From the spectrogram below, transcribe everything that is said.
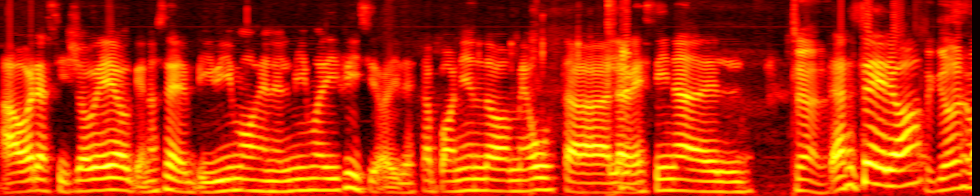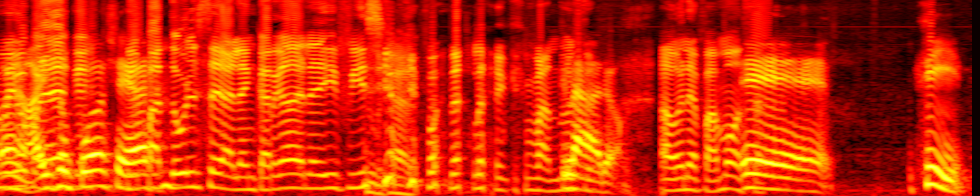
Ahora, si yo veo que, no sé, vivimos en el mismo edificio y le está poniendo me gusta a la vecina del Claro. tercero, bueno, ahí yo que- puedo que llegar. pan dulce a la encargada del edificio Claro. que ponerle que pan dulce Claro. a una famosa. Eh, sí,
